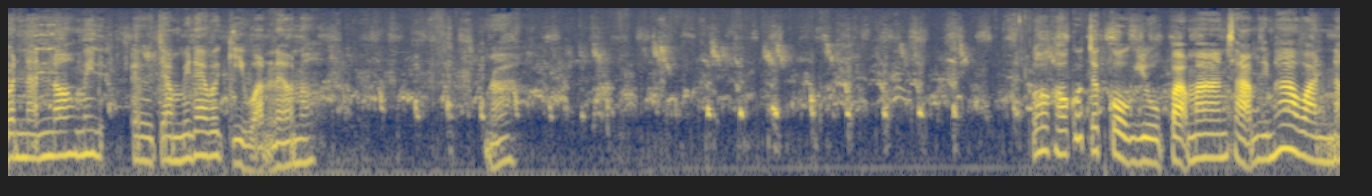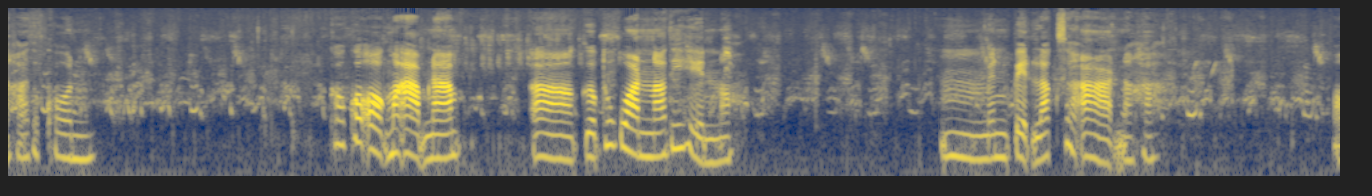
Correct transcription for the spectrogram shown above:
วันนั้นเนาะไม่เออจำไม่ได้ว่ากี่วันแล้วเนาะนะ ก็เขาก็จะโกกอยู่ประมาณสามสิบห้าวันนะคะ ทุกคน เขาก็ออกมาอาบน้ำเกือบทุกวันนะที่เห็นเนาะอืมเป็นเป็ดรักสะอาดนะคะ อ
